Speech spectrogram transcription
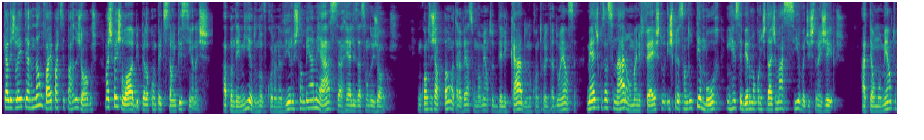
Kelly Slater não vai participar dos Jogos, mas fez lobby pela competição em piscinas. A pandemia do novo coronavírus também ameaça a realização dos Jogos. Enquanto o Japão atravessa um momento delicado no controle da doença, médicos assinaram um manifesto expressando o temor em receber uma quantidade massiva de estrangeiros. Até o momento,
